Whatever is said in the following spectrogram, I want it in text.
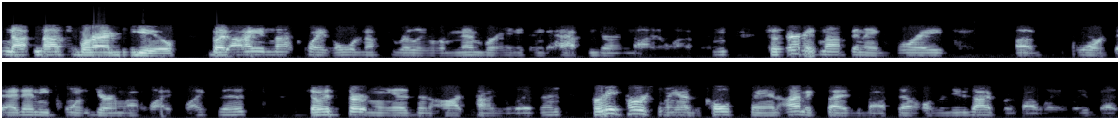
not not to brag to you, but I am not quite old enough to really remember anything that happened during 9/11. So there has not been a break of sports at any point during my life like this. So it certainly is an odd time to live in. For me personally, as a Colts fan, I'm excited about that all the news I've heard about lately. But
